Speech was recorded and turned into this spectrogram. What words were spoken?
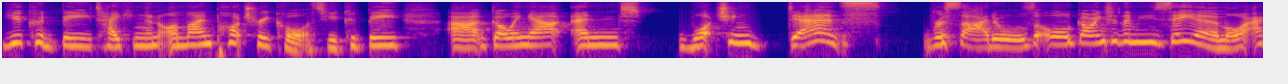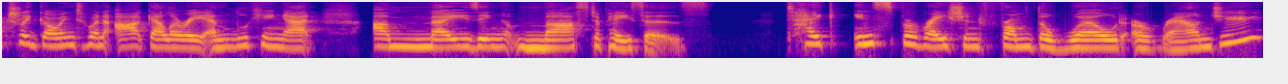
You could be taking an online pottery course. You could be uh, going out and watching dance recitals or going to the museum or actually going to an art gallery and looking at amazing masterpieces. Take inspiration from the world around you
